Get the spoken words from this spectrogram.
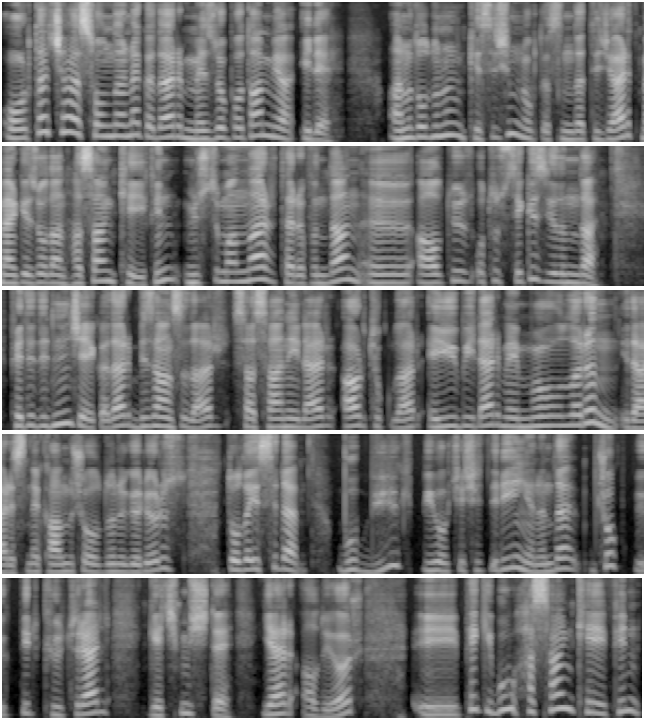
Orta Çağ sonlarına kadar Mezopotamya ile Anadolu'nun kesişim noktasında ticaret merkezi olan Hasan Keyf'in Müslümanlar tarafından 638 e, yılında fethedilinceye kadar Bizanslılar, Sasaniler, Artuklar, Eyyubiler ve Moğolların idaresinde kalmış olduğunu görüyoruz. Dolayısıyla bu büyük biyoçeşitliliğin yanında çok büyük bir kültürel geçmiş de yer alıyor. E, peki bu Hasan Keyf'in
